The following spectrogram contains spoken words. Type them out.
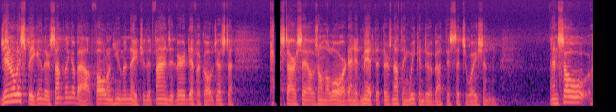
Generally speaking, there's something about fallen human nature that finds it very difficult just to cast ourselves on the Lord and admit that there's nothing we can do about this situation. And so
